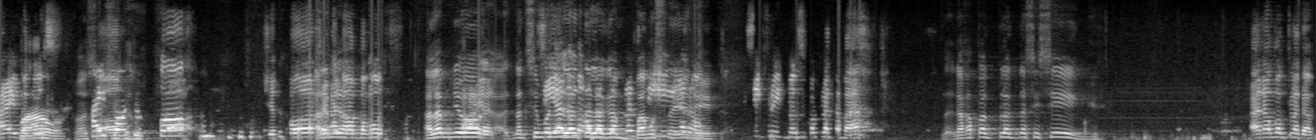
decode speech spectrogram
Hi Bangus. Wow. Ah, Hi po, shoot po. Shoot po, sa Alam niyo- ano, Bangus. Alam nyo, Ayun. nagsimula Si ano, lang talagang nakapag-plug bangus si, na yan ano, eh. Si Fried, magsipa-plug ka ba? Na- Nakapag-plug na si Sig. Ano mag-plug up?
